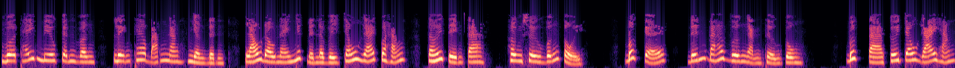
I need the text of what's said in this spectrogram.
vừa thấy miêu kinh vân liền theo bản năng nhận định, lão đầu này nhất định là vì cháu gái của hắn, tới tìm ta, hân sư vấn tội. Bất kể, đến bá vương ngành thượng cung, bức ta cưới cháu gái hắn.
